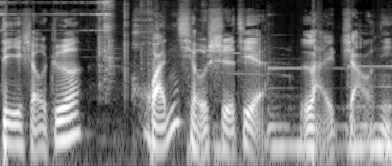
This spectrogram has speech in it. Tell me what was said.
第一首歌《环球世界来找》。你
